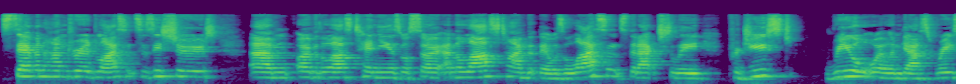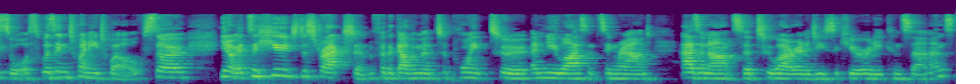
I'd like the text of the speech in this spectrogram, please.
700 licenses issued um, over the last 10 years or so. And the last time that there was a license that actually produced real oil and gas resource was in 2012. So, you know, it's a huge distraction for the government to point to a new licensing round as an answer to our energy security concerns.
